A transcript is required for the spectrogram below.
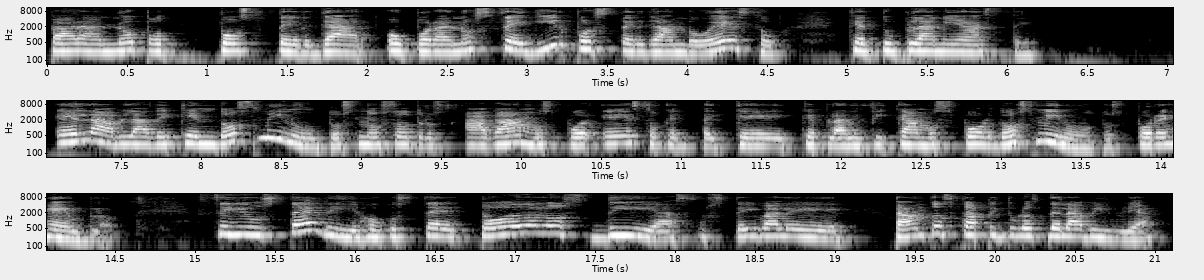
para no postergar o para no seguir postergando eso que tú planeaste él habla de que en dos minutos nosotros hagamos por eso que, que, que planificamos por dos minutos. Por ejemplo, si usted dijo que usted todos los días usted iba a leer tantos capítulos de la Biblia,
